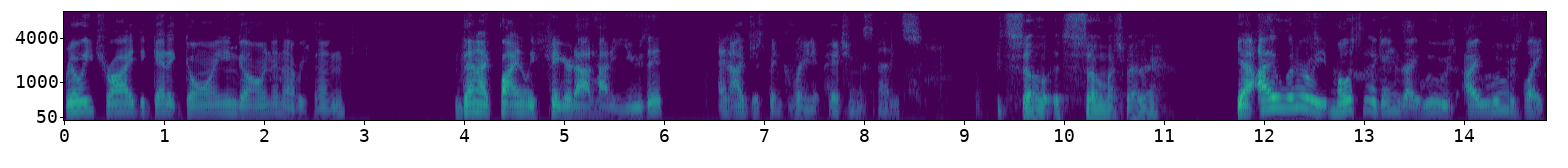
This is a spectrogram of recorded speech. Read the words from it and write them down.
Really tried to get it going and going and everything. Then I finally figured out how to use it, and I've just been great at pitching since. It's so it's so much better. Yeah, I literally most of the games I lose, I lose like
